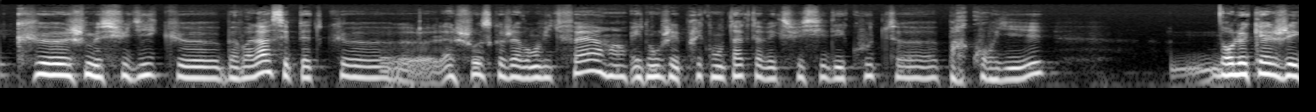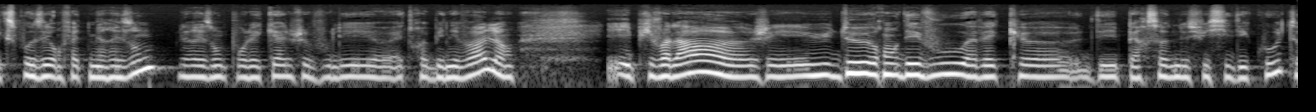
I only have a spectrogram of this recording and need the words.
que je me suis dit que ben voilà c'est peut-être que la chose que j'avais envie de faire et donc j'ai pris contact avec Suicide Écoute euh, par courrier dans lequel j'ai exposé en fait mes raisons les raisons pour lesquelles je voulais euh, être bénévole et puis voilà euh, j'ai eu deux rendez-vous avec euh, des personnes de Suicide Écoute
